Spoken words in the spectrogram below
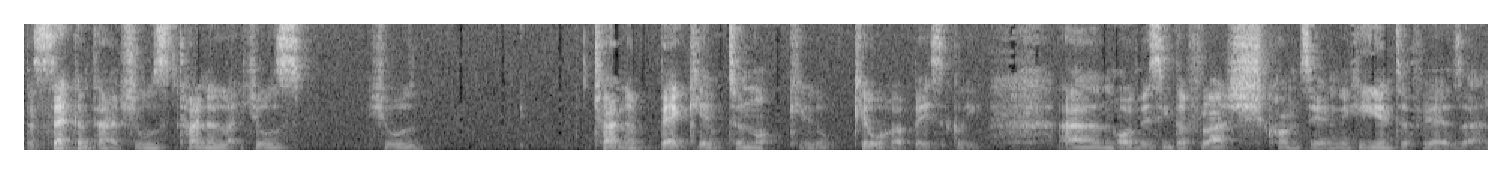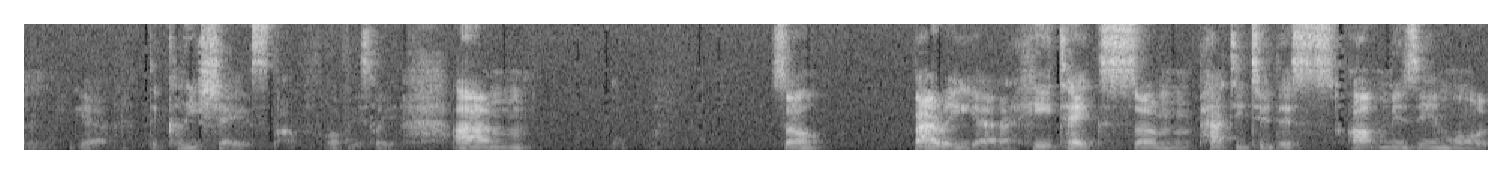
the second time she was trying to like she was she was trying to beg him to not kill kill her basically. And obviously the flash comes in he interferes and yeah the cliche stuff obviously. Um so barry yeah he takes um patty to this art museum or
